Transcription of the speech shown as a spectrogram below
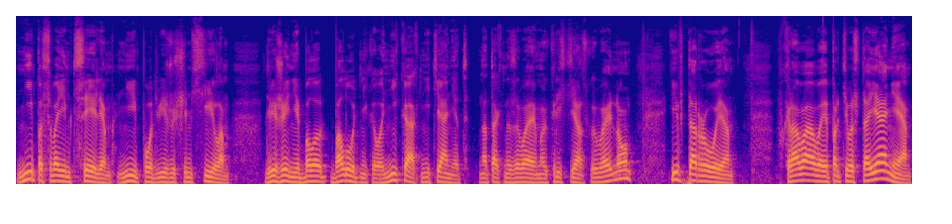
ни по своим целям, ни по движущим силам движение Болотникова никак не тянет на так называемую крестьянскую войну. И второе, в кровавое противостояние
